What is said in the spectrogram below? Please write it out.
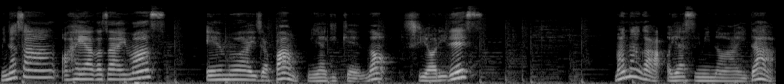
皆さん、おはようございます。AMI ジャパン、宮城県のしおりです。マナがお休みの間、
